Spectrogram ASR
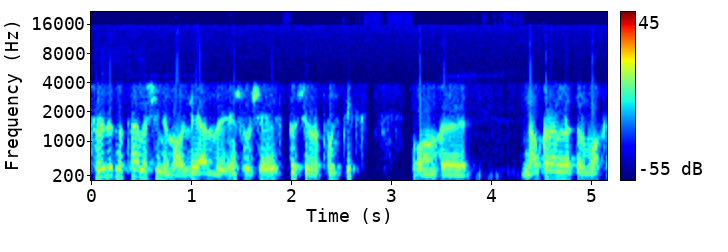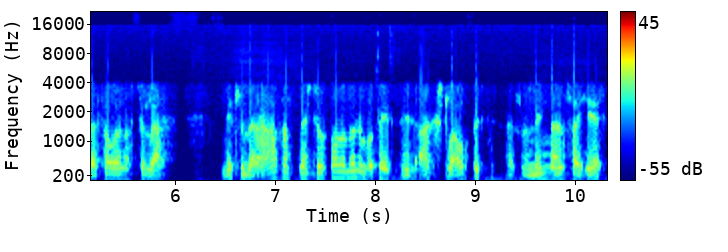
tölun að tala sínum áli alveg eins og segir, bussið voru politík og uh, nágrannlöndunum okkar þá er náttúrulega miklu meira aðhald með stjórnmálamönnum og þeir, þeir axla ábyrg, það er svona minna um það hér.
